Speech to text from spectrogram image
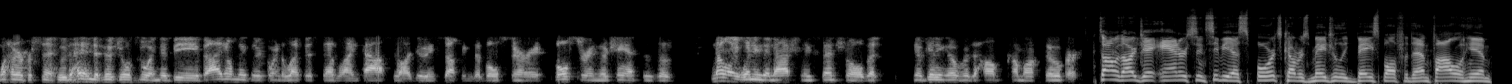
100% who that individual is going to be, but I don't think they're going to let this deadline pass without doing something to bolster bolstering their chances of not only winning the National League Central, but you know, getting over the hump come October. Talking with RJ Anderson, CBS Sports covers Major League Baseball for them. Follow him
